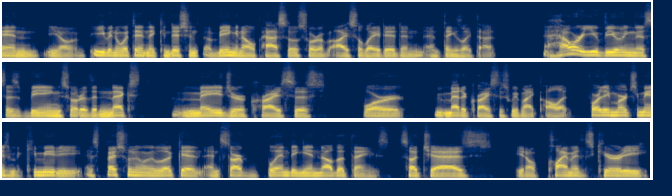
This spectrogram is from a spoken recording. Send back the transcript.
and, you know, even within the conditions of being in El Paso, sort of isolated and, and things like that, how are you viewing this as being sort of the next major crisis or meta crisis, we might call it, for the emergency management community, especially when we look at and start blending in other things such as, you know, climate security,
